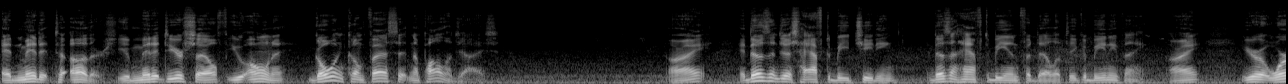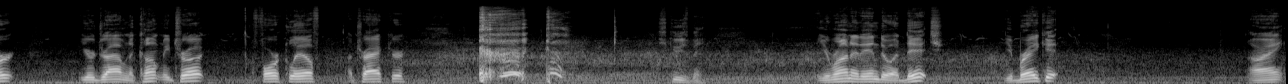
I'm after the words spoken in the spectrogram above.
admit it to others. You admit it to yourself, you own it, go and confess it and apologize. All right? It doesn't just have to be cheating. It doesn't have to be infidelity. It could be anything. All right? You're at work, you're driving a company truck, a forklift, a tractor. Excuse me. You run it into a ditch, you break it. All right?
